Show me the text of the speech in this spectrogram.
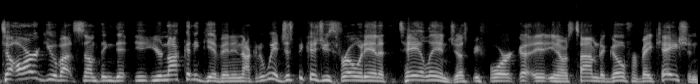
to argue about something that you're not going to give in and not going to win just because you throw it in at the tail end just before you know it's time to go for vacation.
